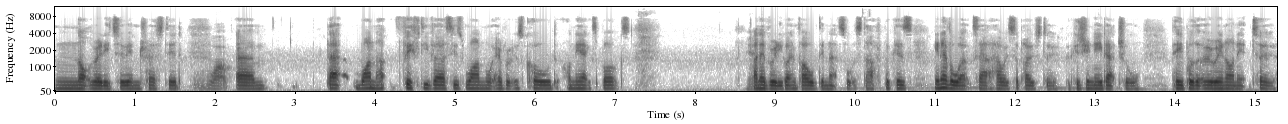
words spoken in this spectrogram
Not really too interested. What? Um, that one fifty versus one, whatever it was called on the Xbox. I never really got involved in that sort of stuff because it never works out how it's supposed to because you need actual people that are in on it too.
